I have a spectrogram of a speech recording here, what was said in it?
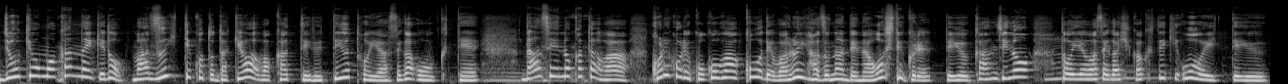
状況もわかんないけどまずいってことだけは分かってるっていう問い合わせが多くて男性の方はこれこれここがこうで悪いはずなんで直してくれっていう感じの問い合わせが比較的多いっていう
